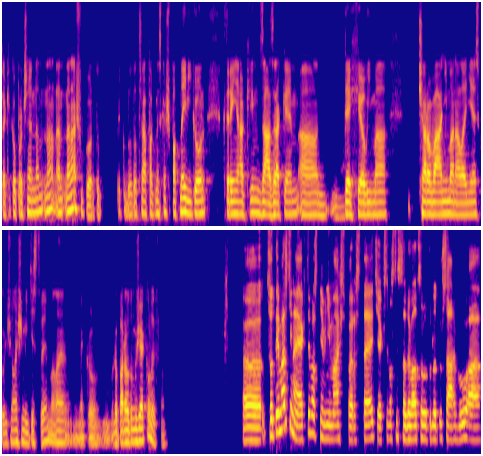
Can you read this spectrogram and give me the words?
tak jako proč ne na, na, na, na náš úkor? To jako byl to třeba fakt dneska špatný výkon, který nějakým zázrakem a dechovýma čarováníma na léně skončil naším vítězstvím, ale jako dopadlo to může jakkoliv. No. Uh, co ty, Martina, jak ty vlastně vnímáš Spurs teď, jak jsi vlastně sledoval celou tuhle tu ságu a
